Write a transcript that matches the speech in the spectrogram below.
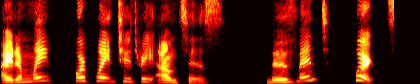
item weight 4.23 ounces, movement quartz.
